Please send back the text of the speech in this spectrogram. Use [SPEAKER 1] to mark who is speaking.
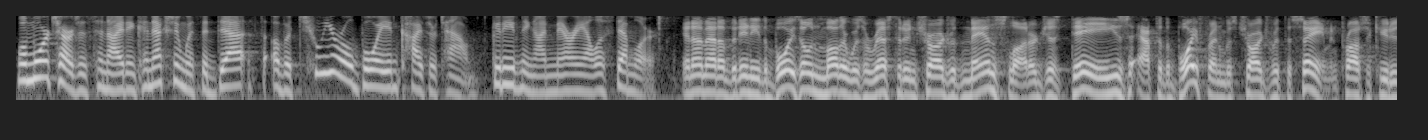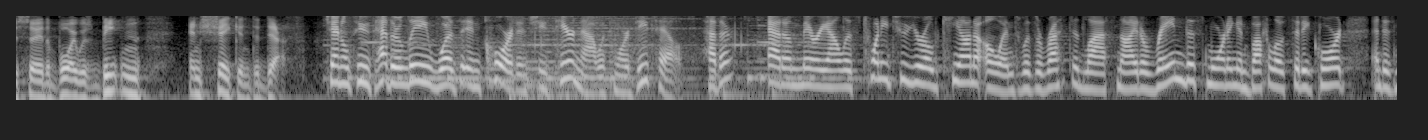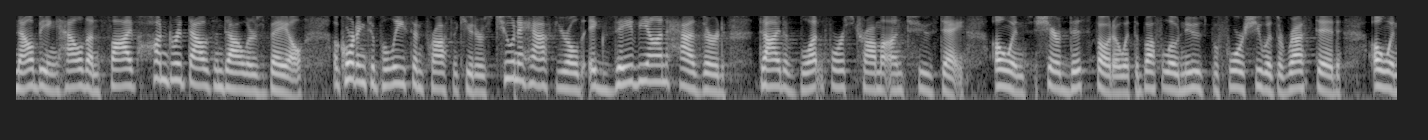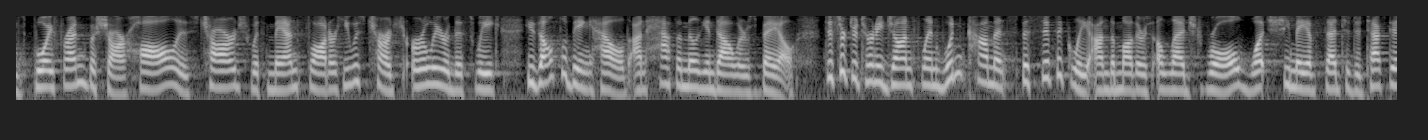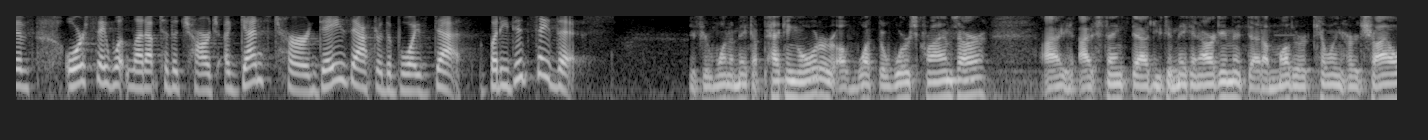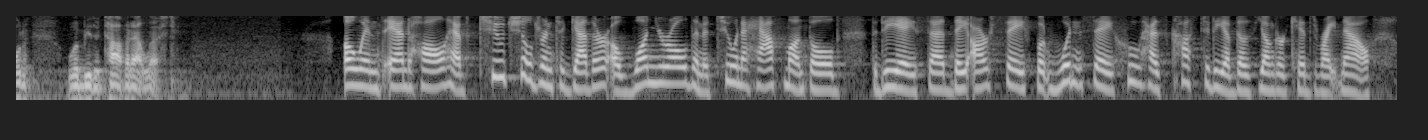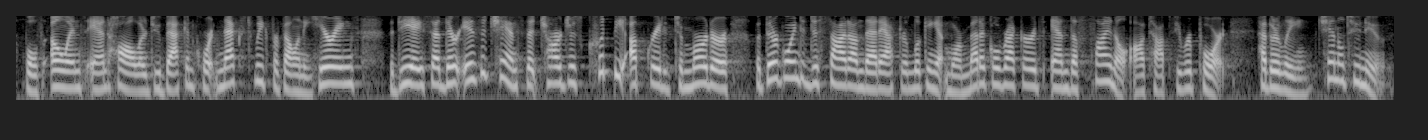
[SPEAKER 1] Well, more charges tonight in connection with the death of a two-year-old boy in Kaisertown. Good evening, I'm Mary Alice Demler.
[SPEAKER 2] And I'm Adam Benigni. The boy's own mother was arrested and charged with manslaughter just days after the boyfriend was charged with the same. And prosecutors say the boy was beaten and shaken to death.
[SPEAKER 1] Channel 2's Heather Lee was in court and she's here now with more details. Heather?
[SPEAKER 3] Adam Mary Alice, 22-year-old Kiana Owens was arrested last night, arraigned this morning in Buffalo City Court, and is now being held on $500,000 bail. According to police and prosecutors, two-and-a-half-year-old Xavion Hazard died of blunt force trauma on Tuesday. Owens shared this photo with the Buffalo News before she was arrested. Owens' boyfriend, Bashar Hall, is charged with manslaughter. He was charged earlier this week. He's also also being held on half a million dollars bail. District Attorney John Flynn wouldn't comment specifically on the mother's alleged role, what she may have said to detectives, or say what led up to the charge against her days after the boy's death. But he did say this.
[SPEAKER 4] If you want to make a pecking order of what the worst crimes are, I, I think that you can make an argument that a mother killing her child would be the top of that list.
[SPEAKER 3] Owens and Hall have two children together, a one-year-old and a two-and-a-half-month-old. The DA said they are safe, but wouldn't say who has custody of those younger kids right now. Both Owens and Hall are due back in court next week for felony hearings. The DA said there is a chance that charges could be upgraded to murder, but they're going to decide on that after looking at more medical records and the final autopsy report. Heather Lee, Channel 2 News.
